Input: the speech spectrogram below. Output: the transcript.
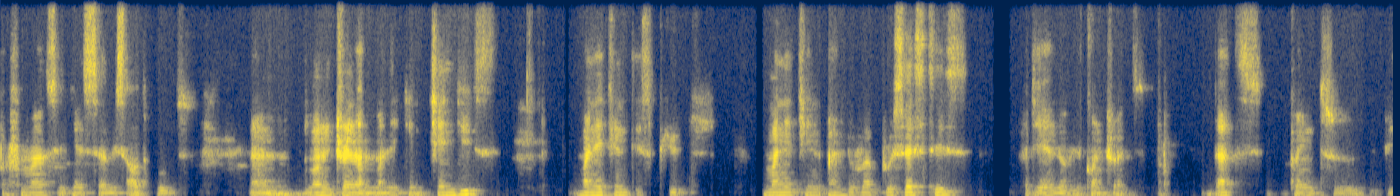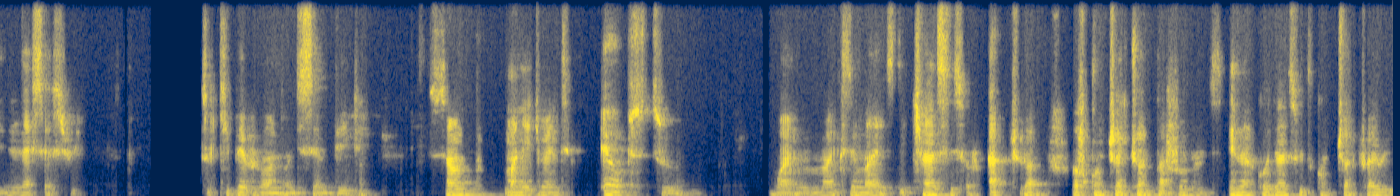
performance against service output, and monitoring and managing changes, managing disputes, managing handover processes at the end of the contract. That's going to be necessary to keep everyone on the same page. Sound management helps to one maximize the chances of actual of contractual performance in accordance with contractual re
